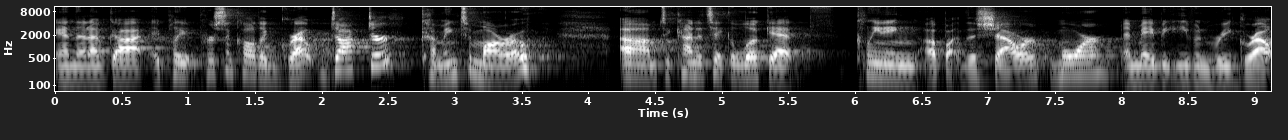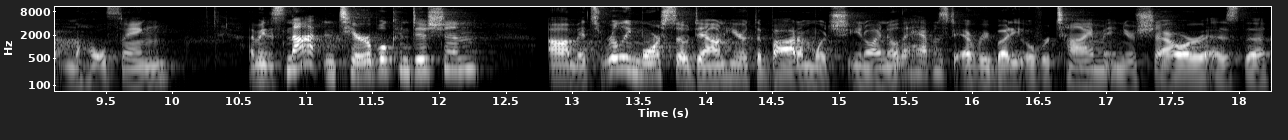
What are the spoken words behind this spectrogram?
And then I've got a person called a grout doctor coming tomorrow um, to kind of take a look at cleaning up the shower more and maybe even regrouting the whole thing. I mean, it's not in terrible condition. Um, it's really more so down here at the bottom, which, you know, I know that happens to everybody over time in your shower as the,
